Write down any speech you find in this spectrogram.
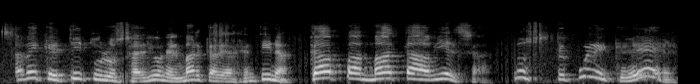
¿Sabe qué título salió en el marca de Argentina? Capa mata a Bielsa. No se puede creer.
